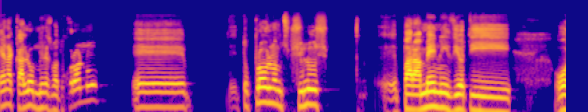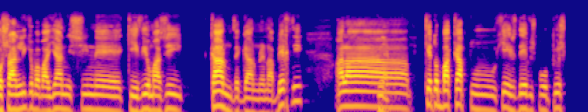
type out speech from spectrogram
ένα καλό μοίρασμα του χρόνου. Ε, το πρόβλημα με τους ψηλούς ε, παραμένει διότι ο Σανλή και ο Παπαγιάννης είναι και οι δύο μαζί κάνουν δεν κάνουν ένα παίχτη αλλά ναι. και το backup του Hayes Davis που ο οποίος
